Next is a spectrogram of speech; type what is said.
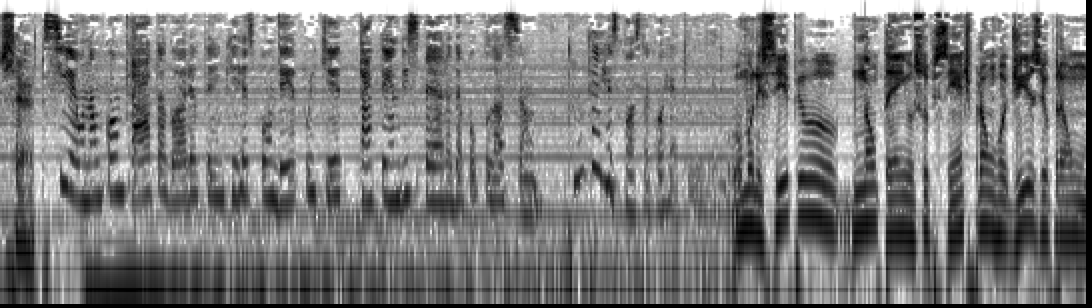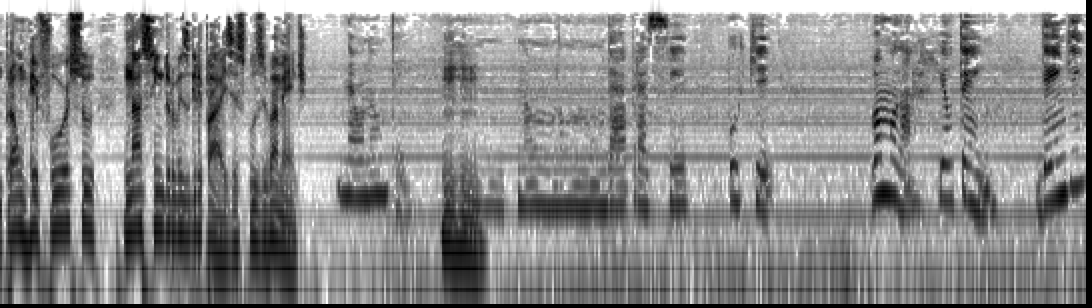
Certo. Se eu não contrato, agora eu tenho que responder porque está tendo espera da população. Não tem resposta correta, Oliveira. O município não tem o suficiente para um rodízio, para um, um reforço nas síndromes gripais, exclusivamente? Não, não tem. Uhum. Não, não, não dá para ser, porque, vamos lá, eu tenho dengue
